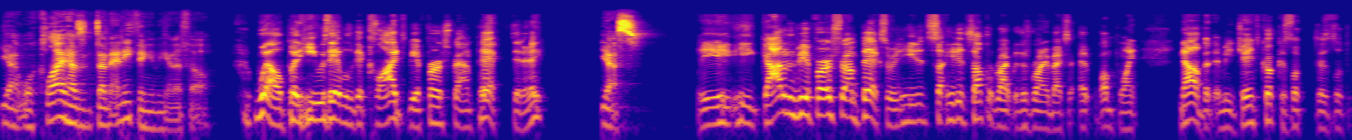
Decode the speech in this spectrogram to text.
Yeah, well, Clyde hasn't done anything in the NFL. Well, but he was able to get Clyde to be a first round pick, didn't he? Yes. He he got him to be a first round pick, so he did he did something right with his running backs at one point. No, but I mean James Cook has looked has looked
